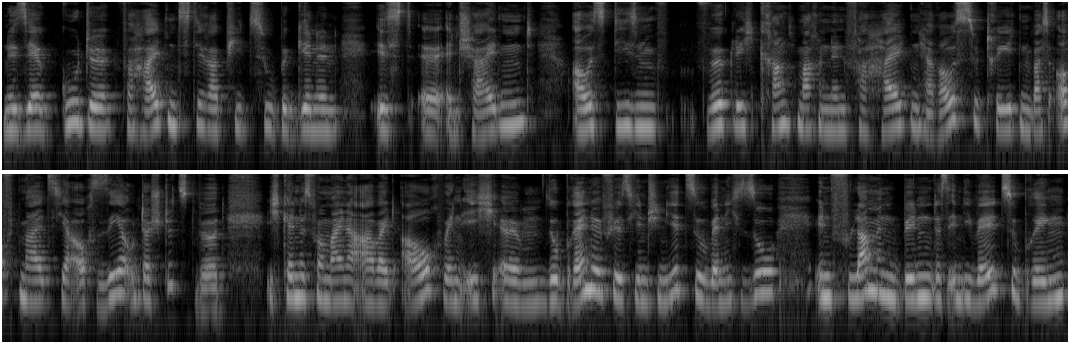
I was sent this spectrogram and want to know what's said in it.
eine sehr gute Verhaltenstherapie zu beginnen, ist äh, entscheidend. Aus diesem wirklich krankmachenden Verhalten herauszutreten, was oftmals ja auch sehr unterstützt wird. Ich kenne es von meiner Arbeit auch, wenn ich ähm, so brenne fürs Jinjinjitsu, wenn ich so in Flammen bin, das in die Welt zu bringen,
